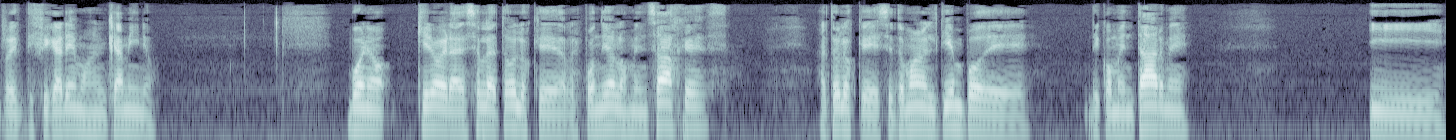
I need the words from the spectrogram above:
rectificaremos el camino. Bueno, quiero agradecerle a todos los que respondieron los mensajes, a todos los que se tomaron el tiempo de, de comentarme y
